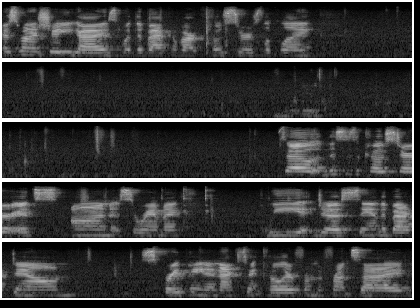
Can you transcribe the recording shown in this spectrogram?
I just want to show you guys what the back of our coasters look like. So this is a coaster. It's on ceramic. We just sand the back down, spray paint an accent color from the front side,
